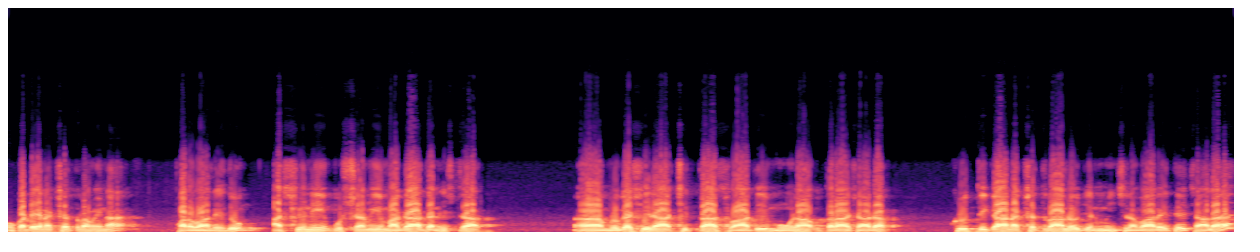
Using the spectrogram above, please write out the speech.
ఒకటే నక్షత్రమైనా పర్వాలేదు. అశ్విని పుష్యమి మగ ధనిష్ట మృగశిర చిత్త స్వాతి మూల ఉత్తరాషాఢ కృత్తిక నక్షత్రాల్లో జన్మించిన వారైతే చాలా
